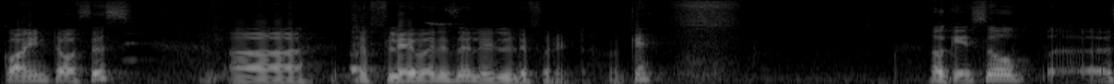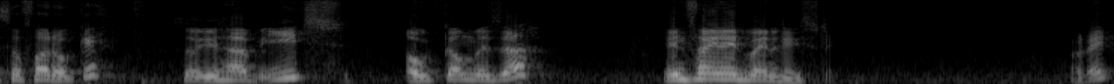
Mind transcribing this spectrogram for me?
coin tosses uh, the flavor is a little different. Okay. Okay, so, uh, so far okay. So, you have each outcome is a infinite binary string all right.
